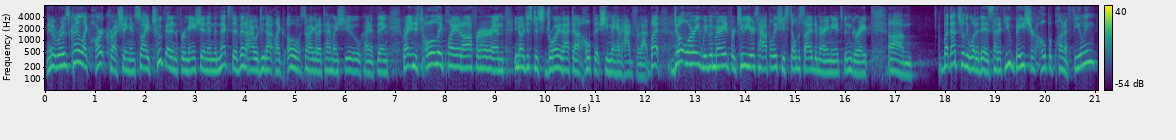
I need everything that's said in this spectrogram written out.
And it was kind of like heart crushing. And so I took that information, and the next event I would do that, like, oh, sorry, I got to tie my shoe kind of thing, right? And just totally play it off for her and, you know, just destroy that uh, hope that she may have had for that. But don't worry, we've been married for two years happily. She still decided to marry me. It's been great. Um, but that's really what it is that if you base your hope upon a feeling,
